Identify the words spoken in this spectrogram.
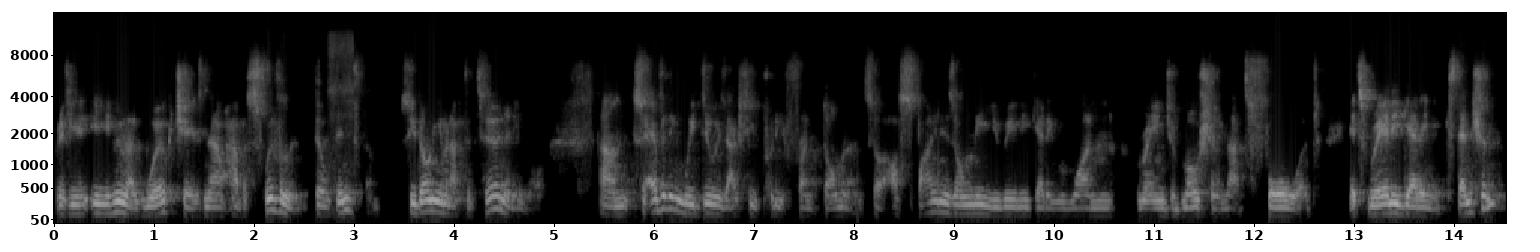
but if you even like work chairs now have a swivel built into them, so you don't even have to turn anymore. Um, so everything we do is actually pretty front dominant. So our spine is only really getting one range of motion, and that's forward. It's really getting extension,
